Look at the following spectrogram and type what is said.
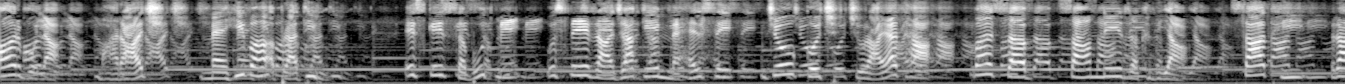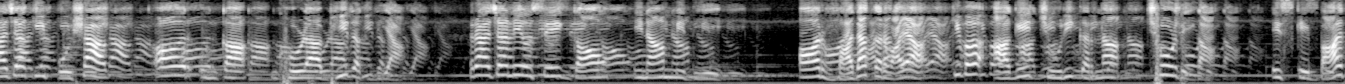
और बोला, महाराज, मैं ही वह अपराधी हूँ। इसके सबूत में उसने राजा के महल से जो कुछ चुराया था वह सब सामने रख दिया। साथ ही राजा की पोशाक और उनका घोड़ा भी रख दिया। राजा ने उसे गाँव इनाम में दिए और वादा करवाया कि वह आगे चोरी करना छोड़ देगा। इसके बाद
